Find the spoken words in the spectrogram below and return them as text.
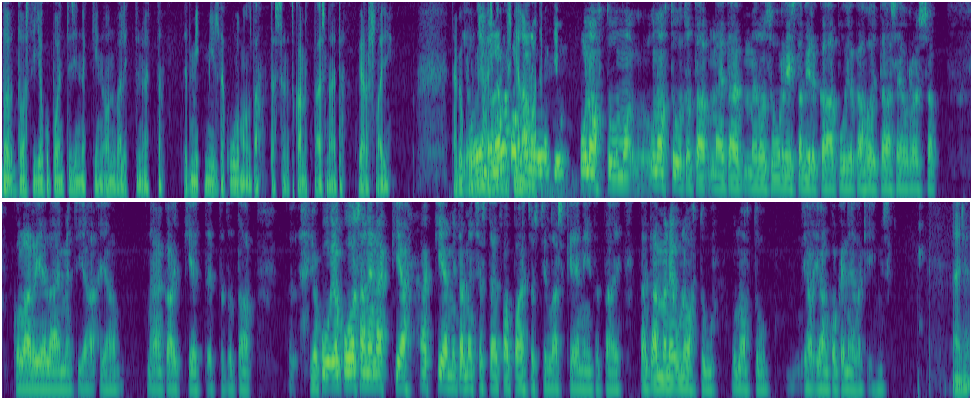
toivottavasti joku pointti sinnekin on välittynyt, että, että miltä kulmalta tässä nyt kannattaisi näitä vieraslaji näkökulmia Joo, esimerkiksi vielä avata. Unohtuu, unohtuu tota, näitä, meillä on suurista virka-apu, joka hoitaa seuroissa kolarieläimet ja, ja nämä kaikki, että, että tota, joku, joku osanen äkkiä, äkkiä, mitä metsästäjät vapaaehtoisesti laskee, niin tai, tai tämmöinen unohtuu, unohtuu ihan, ihan kokeneellakin ihmisillä. Näin se,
